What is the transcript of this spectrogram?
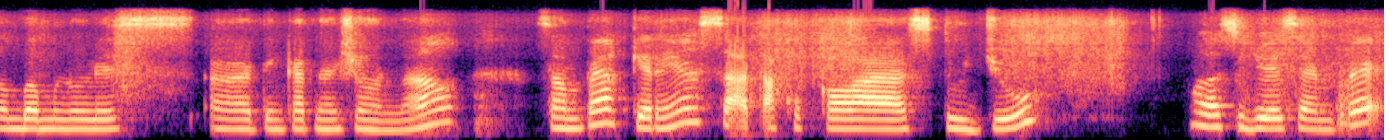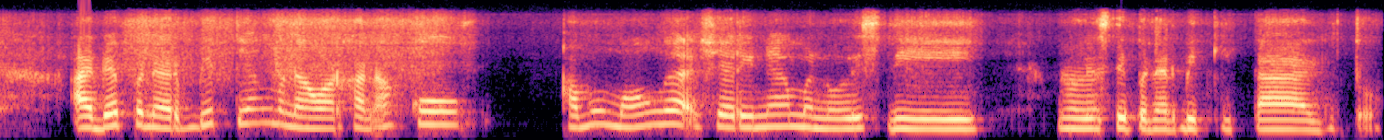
lomba menulis uh, tingkat nasional, sampai akhirnya saat aku kelas 7, kelas 7 SMP, ada penerbit yang menawarkan aku, kamu mau nggak Sherina menulis di menulis di penerbit kita gitu.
